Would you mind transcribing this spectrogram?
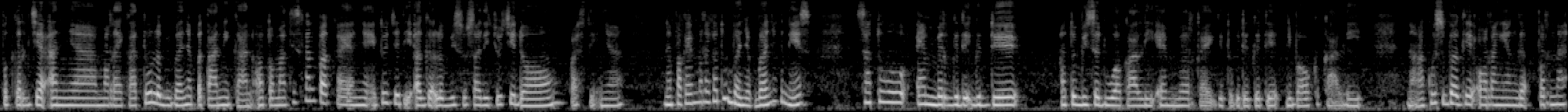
pekerjaannya mereka tuh lebih banyak petani kan. Otomatis kan pakaiannya itu jadi agak lebih susah dicuci dong pastinya. Nah pakaian mereka tuh banyak-banyak nih satu ember gede-gede atau bisa dua kali ember kayak gitu gede-gede dibawa ke kali. Nah aku sebagai orang yang nggak pernah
